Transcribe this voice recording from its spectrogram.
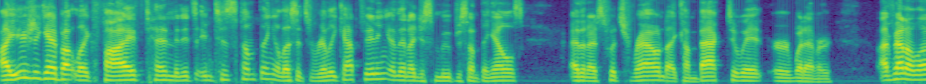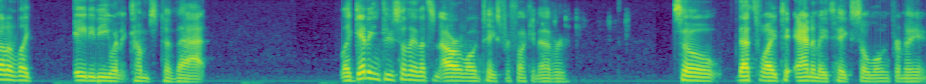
I usually get about like five, ten minutes into something, unless it's really captivating, and then I just move to something else, and then I switch around, I come back to it, or whatever. I've got a lot of like ADD when it comes to that. Like getting through something that's an hour long takes for fucking ever. So that's why to anime takes so long for me.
